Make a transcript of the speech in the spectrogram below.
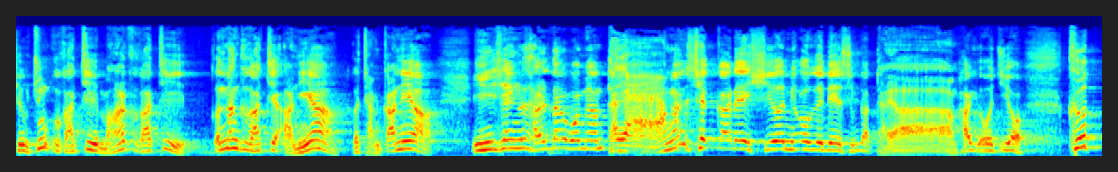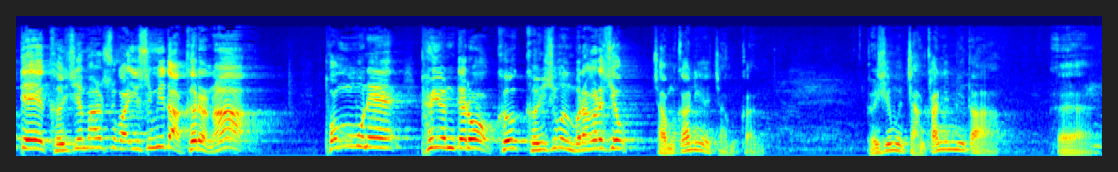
지금 죽을 것 같지? 망할 것 같지? 끝난 것 같지? 아니야. 그 잠깐이야. 인생을 살다 보면 다양한 색깔의 시험이 오게 되었습니다. 다양하게 오지요. 그때 근심할 수가 있습니다. 그러나 본문의 표현대로 그 근심은 뭐라 그러죠? 잠깐이에요, 잠깐. 근심은 잠깐입니다. 예.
